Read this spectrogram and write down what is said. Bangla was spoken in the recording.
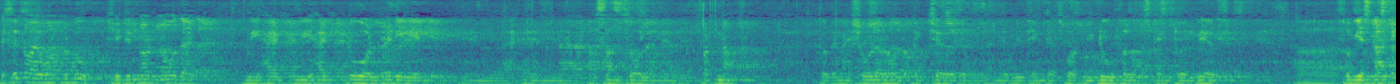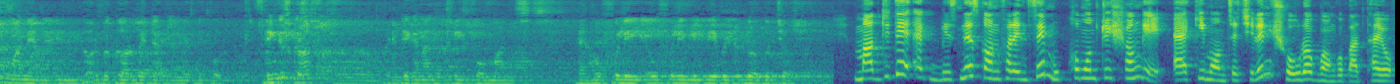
I said, "No, I want to do." She did not know that we had we had two already in in in uh, Asansol and in Patna. So then I showed her all the pictures and, and everything. That's what we do for last 10, 12 years. Uh, so we are starting one in, in Gorbe, Gorbeta in Mednipur. Fingers crossed, uh, it'll take another three, four months and hopefully, hopefully we'll be able to do a good job. মাদ্রিদে এক বিজনেস কনফারেন্সে মুখ্যমন্ত্রীর সঙ্গে একই মঞ্চে ছিলেন সৌরভ গঙ্গোপাধ্যায়ও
